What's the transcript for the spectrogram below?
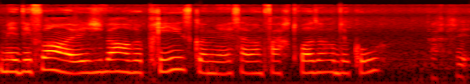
Mais des fois, euh, je vais en reprise, comme ça va me faire trois heures de cours. Parfait.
